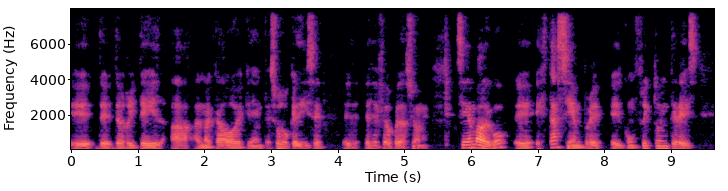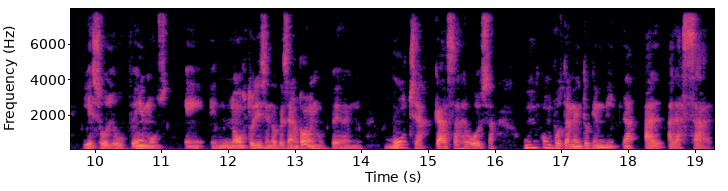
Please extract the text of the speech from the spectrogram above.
de, de, retail al mercado de clientes. Eso es lo que dice el, el jefe de operaciones. Sin embargo, está siempre el conflicto de interés y eso lo vemos, no estoy diciendo que sea en Robinhood, pero en muchas casas de bolsa, un comportamiento que invita al, al azar,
